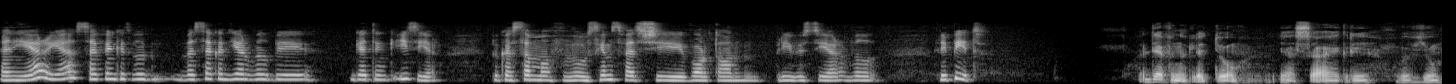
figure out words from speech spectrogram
a year, yes, I think it will. The second year will be getting easier because some of those hymns that she worked on previous year will repeat. Definitely too. Yes, I agree with you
